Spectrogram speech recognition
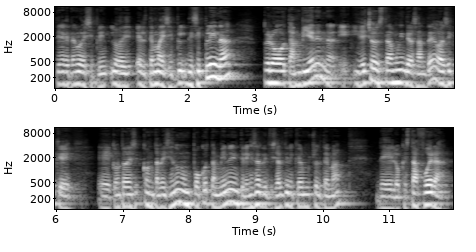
tiene que tener lo el tema disciplina, pero también, y de hecho está muy interesante, así que eh, contradiciéndome un poco, también en inteligencia artificial tiene que ver mucho el tema de lo que está afuera,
